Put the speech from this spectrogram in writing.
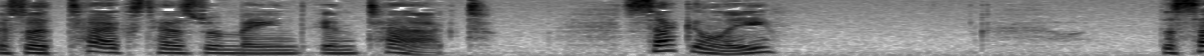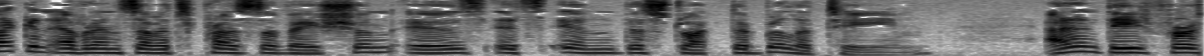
And so the text has remained intact. Secondly, the second evidence of its preservation is its indestructibility. And indeed, 1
